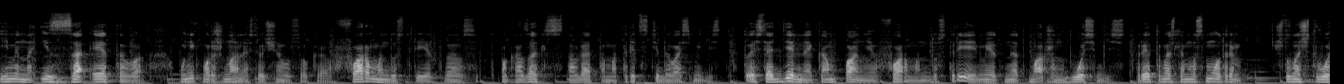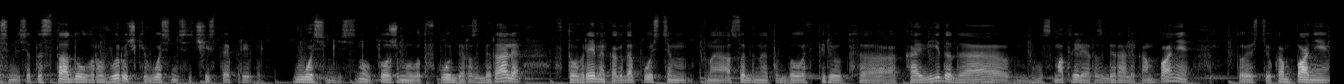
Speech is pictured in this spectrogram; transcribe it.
именно из-за этого у них маржинальность очень высокая. В фарм-индустрии это показатель составляет там, от 30 до 80. То есть отдельная компания фарм-индустрии net margin 80. При этом, если мы смотрим, что значит 80, из 100 долларов выручки 80 чистая прибыль. 80. Ну, тоже мы вот в клубе разбирали, в то время, как, допустим, э, особенно это было в период э, ковида, да, смотрели, разбирали компании, то есть у компании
